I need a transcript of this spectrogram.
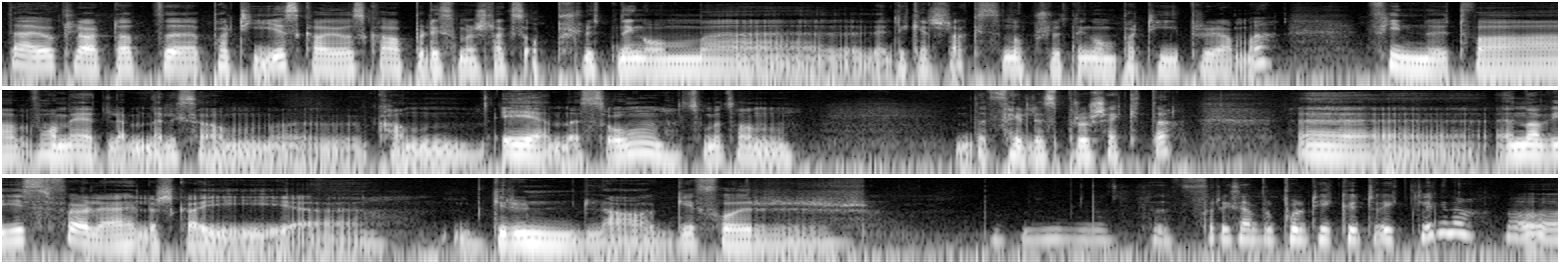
Det er jo klart at uh, partiet skal jo skape liksom en slags oppslutning om Eller ikke en slags, en oppslutning om partiprogrammet. Finne ut hva, hva medlemmene liksom kan enes om som et sånn det felles prosjektet. en avis føler jeg heller skal gi grunnlaget for f.eks. politikkutvikling. Da. Og,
